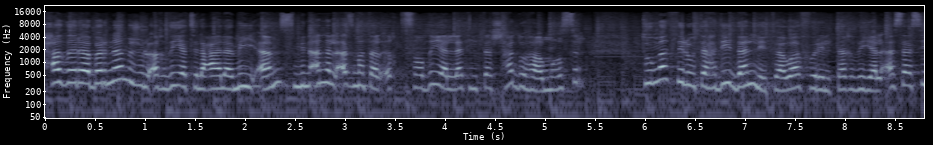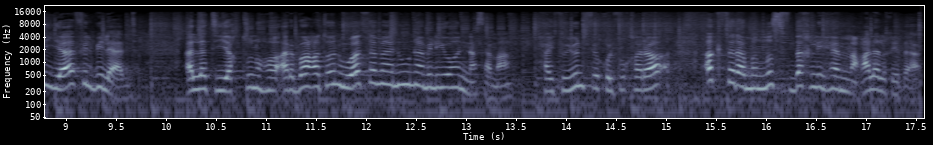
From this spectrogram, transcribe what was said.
حذر برنامج الأغذية العالمي أمس من أن الأزمة الاقتصادية التي تشهدها مصر تمثل تهديدا لتوافر التغذية الأساسية في البلاد التي يقطنها 84 مليون نسمة حيث ينفق الفقراء أكثر من نصف دخلهم على الغذاء.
